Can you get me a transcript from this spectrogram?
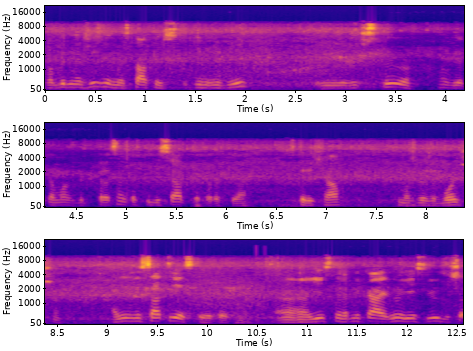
в обыденной жизни мы сталкиваемся с такими людьми, и зачастую, ну, где-то, может быть, процентов 50, которых я встречал, может, даже больше, они не соответствуют этому. А, есть наверняка, ну, есть люди, все,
